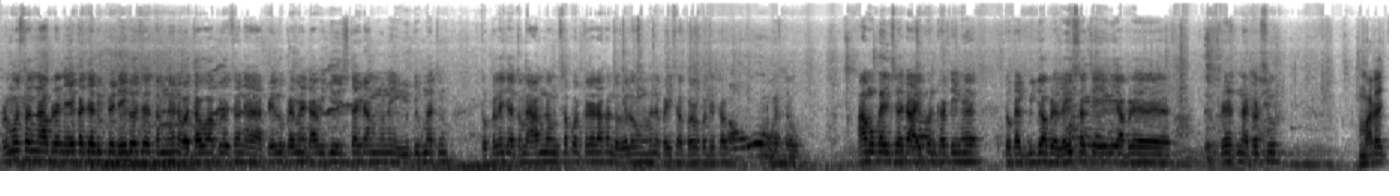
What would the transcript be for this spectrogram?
પ્રમોશન આપણે એક હજાર રૂપિયા દેલો છે તમને એને આપણે છે ને પેલું પેમેન્ટ આવી ગયું ઇન્સ્ટાગ્રામનું નહીં યુટ્યુબમાંથી તો કલેજા તમે આમને આમ સપોર્ટ કરી રાખો ને તો પેલો હું છે ને પૈસા કરોડપતિ થાવ. બતાવું. આ મોબાઈલ છે આઈફોન થર્ટીન છે. તો કંઈક બીજો આપણે લઈ શકીએ એવી આપણે પ્રયત્ન કરશું. મારા જ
